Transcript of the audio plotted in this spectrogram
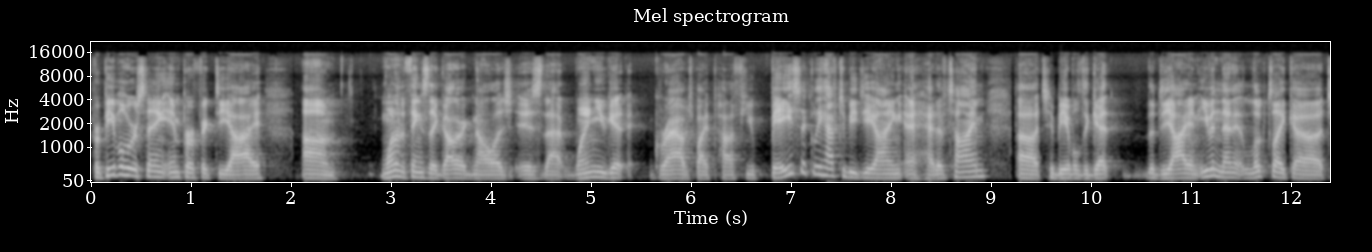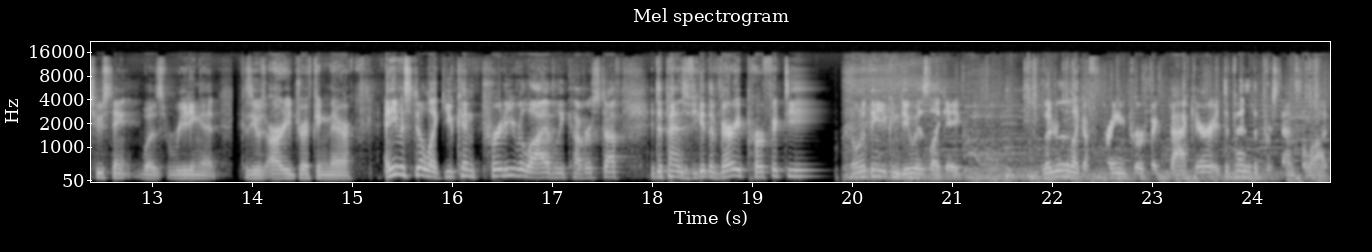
for people who are saying imperfect DI, um, one of the things they got to acknowledge is that when you get grabbed by Puff, you basically have to be DIing ahead of time uh, to be able to get the DI. And even then, it looked like uh, Saint was reading it because he was already drifting there. And even still, like you can pretty reliably cover stuff. It depends. If you get the very perfect DI, the only thing you can do is like a literally like a frame perfect back air. It depends the percents a lot.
